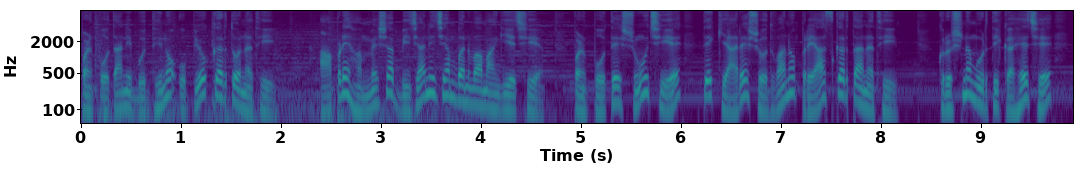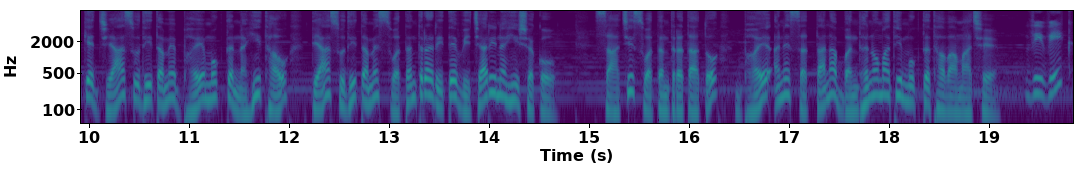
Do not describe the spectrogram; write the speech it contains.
પણ પોતાની બુદ્ધિનો ઉપયોગ કરતો નથી. આપણે હંમેશા બીજાની જેમ બનવા માંગીએ છીએ, પણ પોતે શું છીએ તે ક્યારે શોધવાનો પ્રયાસ કરતા નથી. કૃષ્ણમૂર્તિ કહે છે કે જ્યાં સુધી તમે ભયમુક્ત નહીં થાઓ ત્યાં સુધી તમે સ્વતંત્ર રીતે વિચારી નહીં શકો. સાચી સ્વતંત્રતા તો ભય અને સત્તાના બંધનોમાંથી મુક્ત થવામાં છે. વિવેક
